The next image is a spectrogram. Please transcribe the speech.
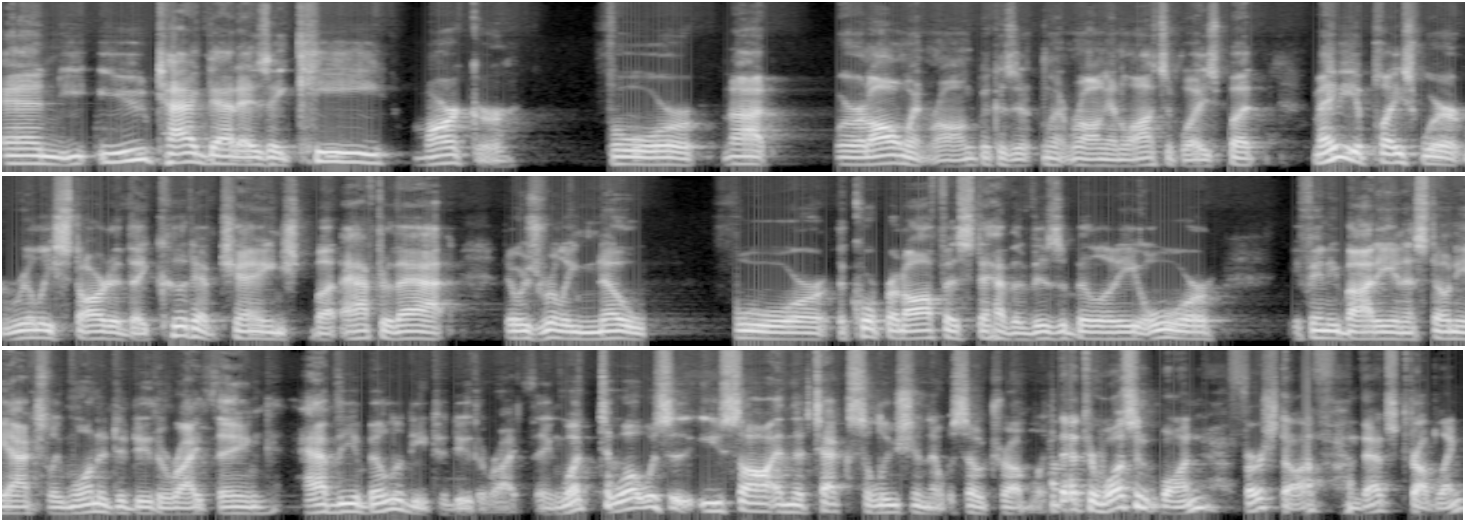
And you, tagged that as a key marker for not where it all went wrong, because it went wrong in lots of ways, but maybe a place where it really started. They could have changed, but after that, there was really no for the corporate office to have the visibility or if anybody in Estonia actually wanted to do the right thing, have the ability to do the right thing. What what was it you saw in the tech solution that was so troubling? That there wasn't one. First off, that's troubling.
